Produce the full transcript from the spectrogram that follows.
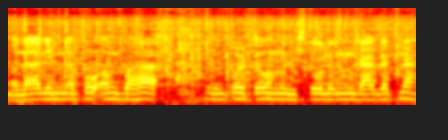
Malalim na po ang baha. Yung port oh, may lang dagat na.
